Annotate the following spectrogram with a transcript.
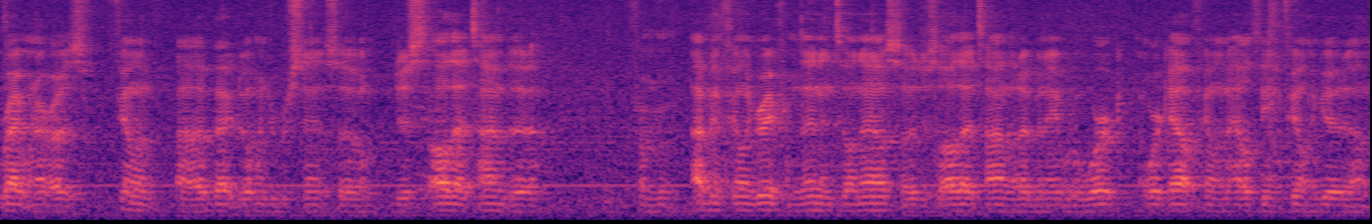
right whenever I was feeling uh, back to 100%. So just all that time to from I've been feeling great from then until now. So just all that time that I've been able to work work out, feeling healthy and feeling good. Um,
